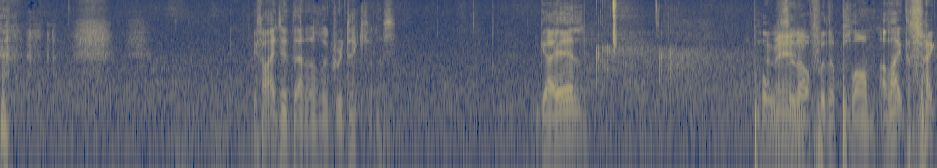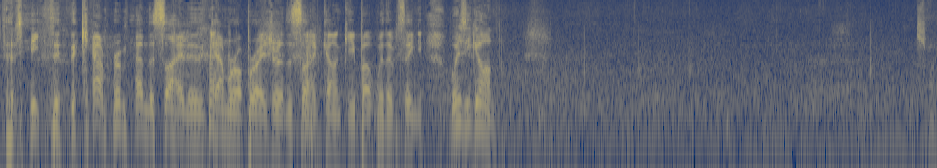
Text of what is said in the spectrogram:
If I did that, I'd look ridiculous. Gael pulls I it off with aplomb. I like the fact that he, the, the cameraman, the side, the camera operator at the side can't keep up with him, thinking, where's he gone? This one.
